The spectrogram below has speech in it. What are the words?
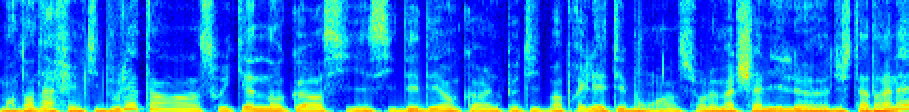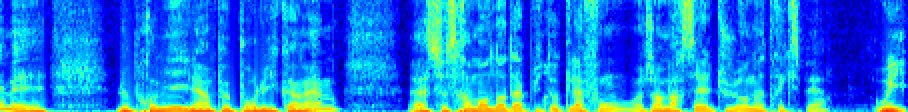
Mandanda a fait une petite boulette hein, ce week-end encore. Si, si Dédé encore une petite. Bon, après, il a été bon hein, sur le match à Lille euh, du Stade Rennais, mais le premier, il est un peu pour lui quand même. Euh, ce sera Mandanda plutôt que Lafont. Jean-Marcel, toujours notre expert? Oui,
